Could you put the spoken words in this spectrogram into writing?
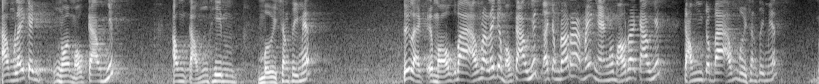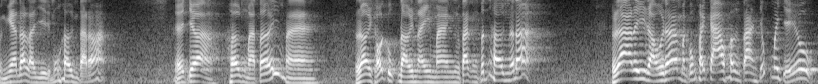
Ông lấy cái ngôi mộ cao nhất, ông cộng thêm 10 cm tức là cái mộ của ba ổng là lấy cái mộ cao nhất ở trong đó đó mấy ngàn ngôi mộ đó cao nhất cộng cho ba ổng 10 cm mình nghe đó là gì? Muốn hơn người ta đó. Hiểu chưa? Hơn mà tới mà rời khỏi cuộc đời này mà người ta còn tính hơn nữa đó. Ra đi rồi đó mà cũng phải cao hơn người ta một chút mới chịu.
